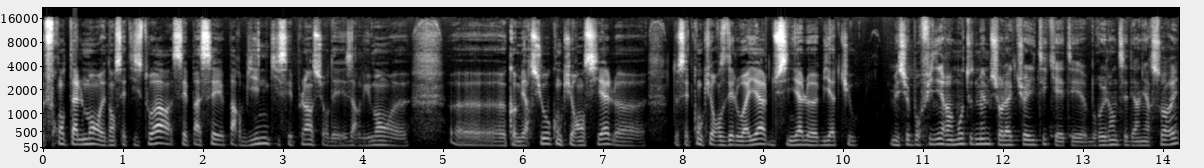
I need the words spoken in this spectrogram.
frontalement dans cette histoire, c'est passé par BIN qui s'est plaint sur des arguments commerciaux, concurrentiels, de cette concurrence déloyale du signal BIATQ. Messieurs, pour finir, un mot tout de même sur l'actualité qui a été brûlante ces dernières soirées.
